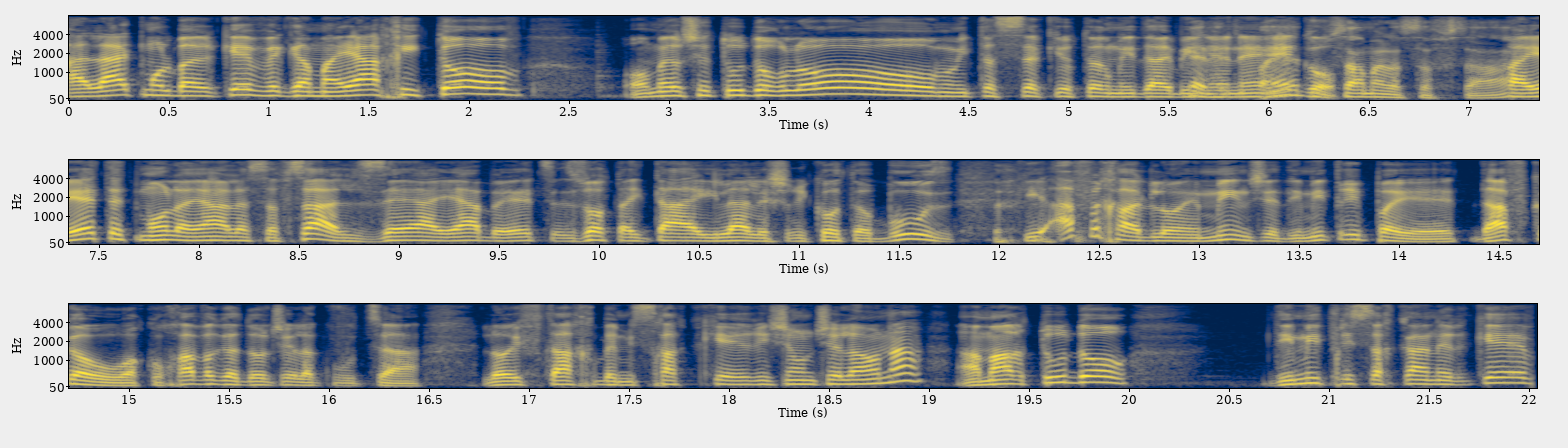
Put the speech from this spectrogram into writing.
עלה אתמול בהרכב וגם היה הכי טוב, אומר שטודור לא מתעסק יותר מדי כן, בענייני פאייט אגו. הוא שם על הספסל. פאייט אתמול היה על הספסל, זה היה בעצם, זאת הייתה העילה לשריקות הבוז, כי אף אחד לא האמין שדימיטרי פאייט, דווקא הוא, הכוכב הגדול של הקבוצה, לא יפתח במשחק אה, ראשון של העונה. אמר טודור, דימיטרי שחקן הרכב,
